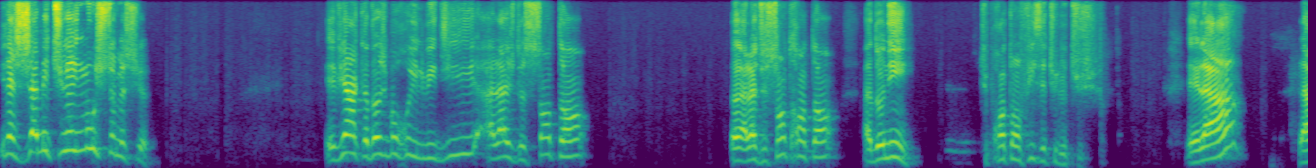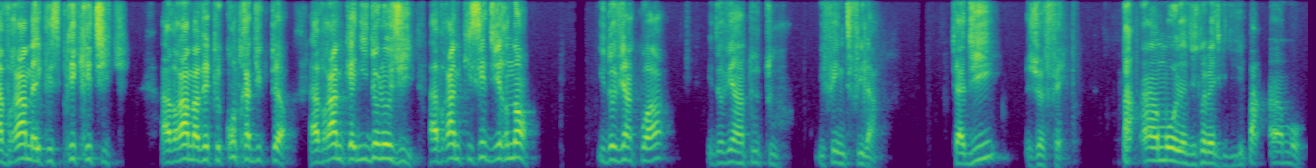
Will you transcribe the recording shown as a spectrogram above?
Il n'a jamais tué une mouche, ce monsieur. Et vient Kadosh Baruch il lui dit, à l'âge de 100 ans, euh, à l'âge de 130 ans, Adoni, tu prends ton fils et tu le tues. Et là, l'Avram avec l'esprit critique, Avram avec le contradicteur, Avram qui a une idéologie, Avram qui sait dire non, il devient quoi? Il devient un toutou. Il fait une fila. Tu as dit, je fais. Pas un mot, il a dit dit pas un mot.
